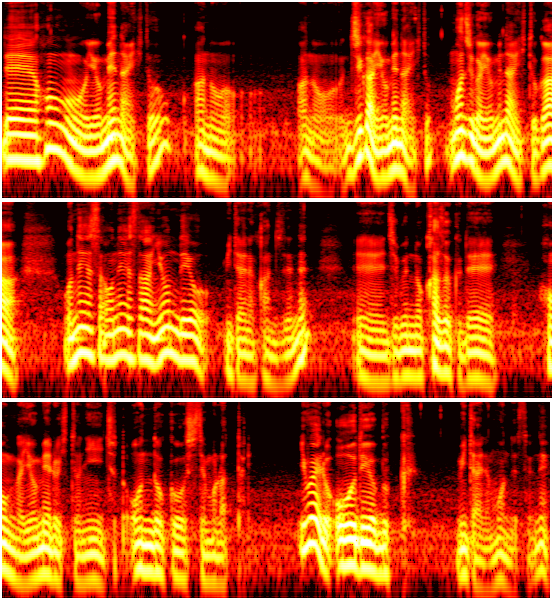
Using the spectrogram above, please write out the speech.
で本を読めない人あのあの字が読めない人文字が読めない人が「お姉さんお姉さん読んでよ」みたいな感じでね、えー、自分の家族で本が読める人にちょっと音読をしてもらったりいわゆるオーディオブックみたいなもんですよね。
